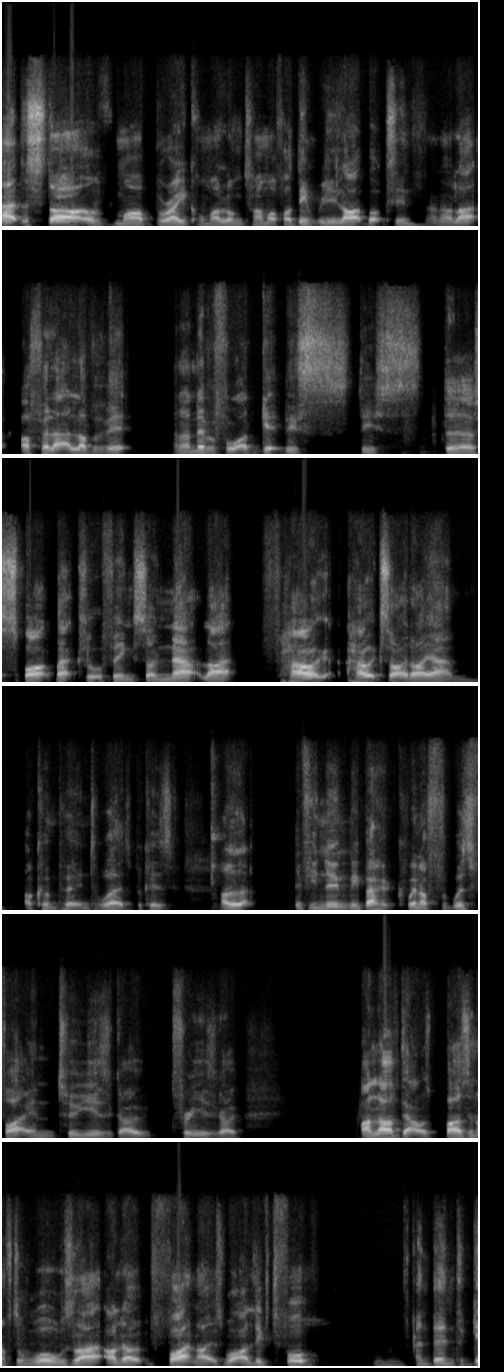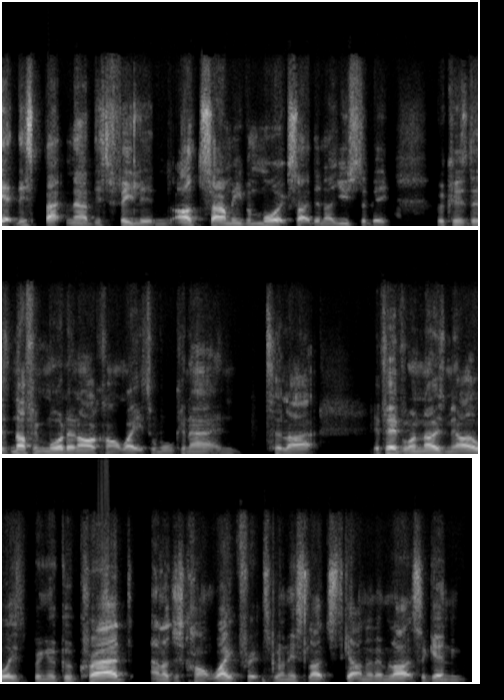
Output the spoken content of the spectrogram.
at the start of my break or my long time off, I didn't really like boxing, and I like I fell out of love of it, and I never thought I'd get this this the spark back sort of thing. So now, like how how excited I am, I couldn't put it into words because I, if you knew me back when I f- was fighting two years ago, three years ago, I loved it. I was buzzing off the walls. Like I know fight night is what I lived for. Mm-hmm. And then to get this back now, this feeling, I'd say I'm even more excited than I used to be because there's nothing more than I can't wait to walking out and to like if everyone knows me, I always bring a good crowd, and I just can't wait for it to be honest. Like just to get under them lights again,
